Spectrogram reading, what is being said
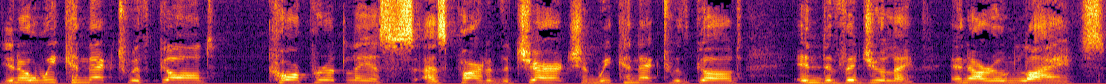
you know, we connect with God corporately as, as part of the church, and we connect with God individually in our own lives.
